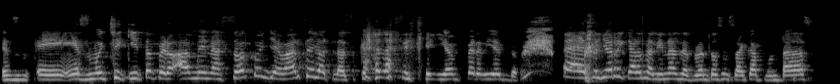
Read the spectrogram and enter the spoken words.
es, eh, es muy chiquito, pero amenazó con llevárselo a Tlaxcala y seguían perdiendo. Eh, el señor Ricardo Salinas de pronto se saca puntadas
